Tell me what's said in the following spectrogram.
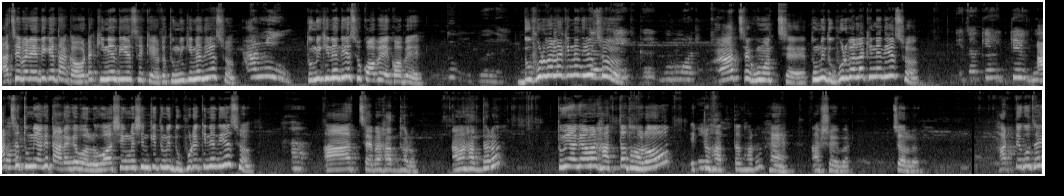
আচ্ছা এবার এদিকে তাকাও ওটা কিনে দিয়েছে কে? ওটা তুমি কিনে দিয়েছ? আমি। তুমি কিনে দিয়েছ কবে? কবে? দুপুরবেলা। কিনে দিয়েছ? আচ্ছা ঘুমাচ্ছে। তুমি দুপুরবেলা কিনে দিয়েছ? আচ্ছা তুমি আগে তার আগে বলো। ওয়াশিং মেশিন কি তুমি দুপুরে কিনে দিয়েছ? হ্যাঁ। আচ্ছা এবার হাত ধরো। আমার হাত ধরো। তুমি আগে আমার হাতটা ধরো। একটু হাতটা ধরো। হ্যাঁ আসো এবার। চলো। হাঁটতে কোথায়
